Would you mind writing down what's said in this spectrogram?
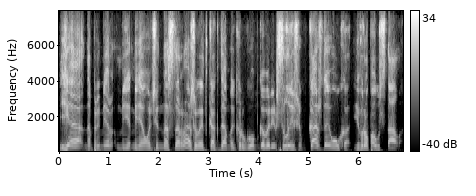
Я, например, меня, меня очень настораживает, когда мы кругом говорим, слышим, каждое ухо Европа устала,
